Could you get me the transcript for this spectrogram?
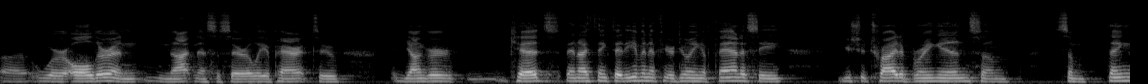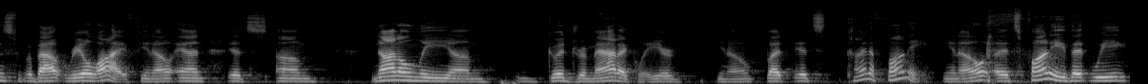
uh, were older and not necessarily apparent to younger kids. And I think that even if you're doing a fantasy, you should try to bring in some some things about real life, you know. And it's um, not only um, good dramatically, or you know, but it's kind of funny, you know. it's funny that we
